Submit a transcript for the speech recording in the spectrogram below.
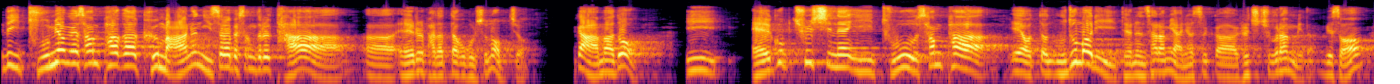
근데 이 두 명의 산파가 그 많은 이스라엘 백성들을 다 어, 애를 받았다고 볼 수는 없죠. 그러니까 아마도 이 애굽 출신의 이두 산파의 어떤 우두머리 되는 사람이 아니었을까 그렇게 추측을 합니다. 그래서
